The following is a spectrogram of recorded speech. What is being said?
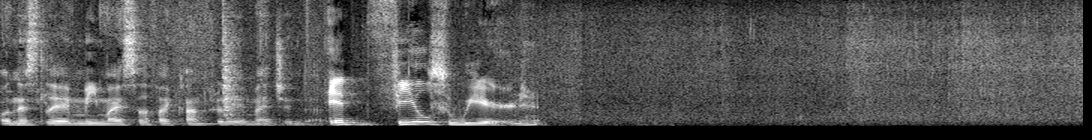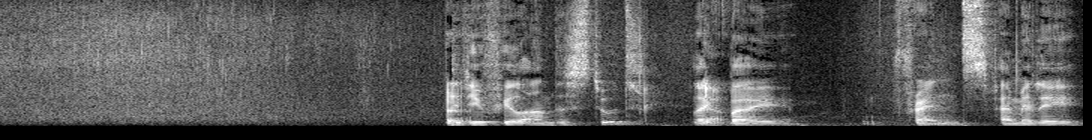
honestly, me myself, I can't really imagine that. It feels weird. Did you feel understood, like yeah. by friends, family?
